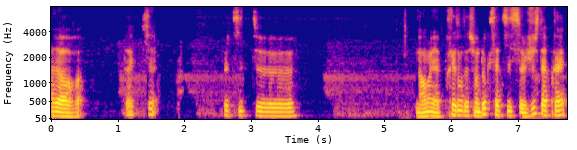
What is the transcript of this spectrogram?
Alors, petite... Normalement, il y a la présentation d'Oxatis juste après.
